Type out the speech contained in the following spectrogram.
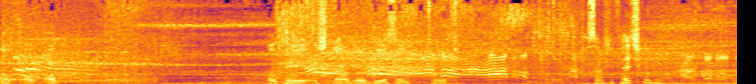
Oh, oh, oh. Okay, ich glaube, wir sind tot. Was habe ich denn falsch gemacht?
